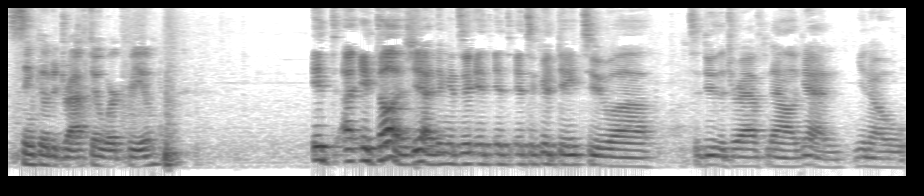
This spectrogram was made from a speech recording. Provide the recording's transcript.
Cinco de Drafto work for you? It it does. Yeah, I think it's a, it, it, it's a good date to to do the draft. Now again, you know,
